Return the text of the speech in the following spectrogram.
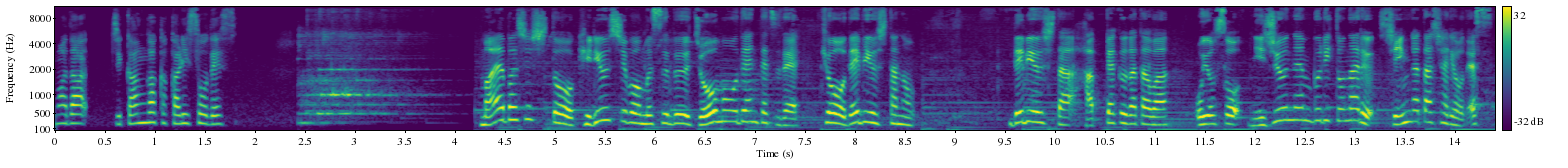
まだ時間がかかりそうです。前橋市と桐生市を結ぶ上毛電鉄で今日デビューしたの、デビューした800型はおよそ20年ぶりとなる新型車両です。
